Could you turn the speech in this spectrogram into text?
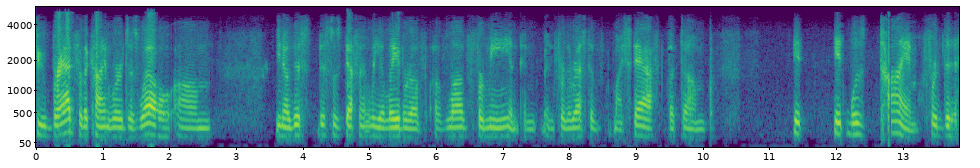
to Brad for the kind words as well. Um, you know, this this was definitely a labor of of love for me and and, and for the rest of my staff, but um, it it was time for this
